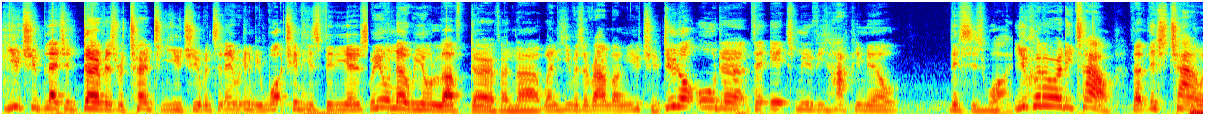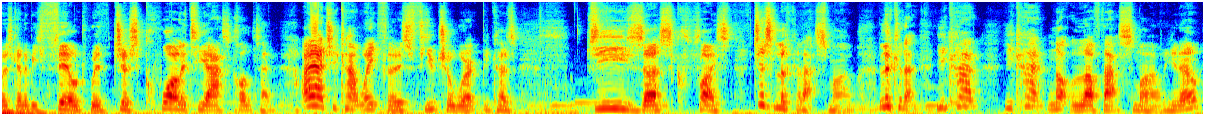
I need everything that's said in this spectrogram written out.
YouTube legend Durv has returned to YouTube, and today we're going to be watching his videos. We all know we all love Durv, and uh, when he was around on YouTube. Do not order the It movie Happy Meal. This is why. You can already tell that this channel is going to be filled with just quality ass content. I actually can't wait for his future work because Jesus Christ. Just look at that smile. Look at that. You can't you can't not love that smile, you know?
